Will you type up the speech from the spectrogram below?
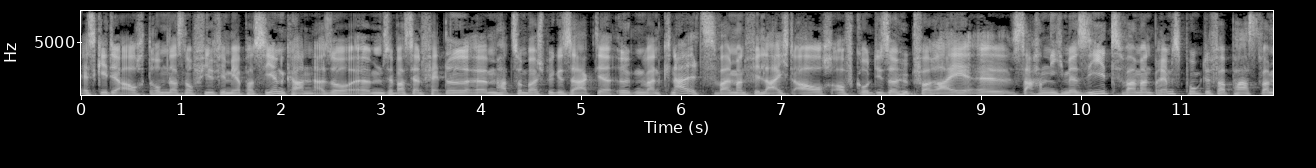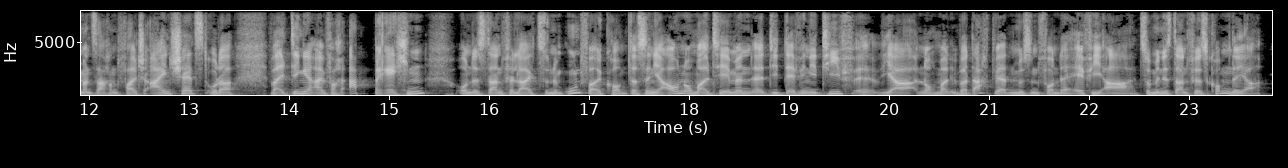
Es geht ja auch darum, dass noch viel, viel mehr passieren kann. Also ähm, Sebastian Vettel ähm, hat zum Beispiel gesagt, ja, irgendwann knallt's, weil man vielleicht auch aufgrund dieser Hüpferei äh, Sachen nicht mehr sieht, weil man Bremspunkte verpasst, weil man Sachen falsch einschätzt oder weil Dinge einfach abbrechen und es dann vielleicht zu einem Unfall kommt. Das sind ja auch nochmal Themen, äh, die definitiv äh, ja nochmal überdacht werden müssen von der FIA, zumindest dann fürs kommende Jahr.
